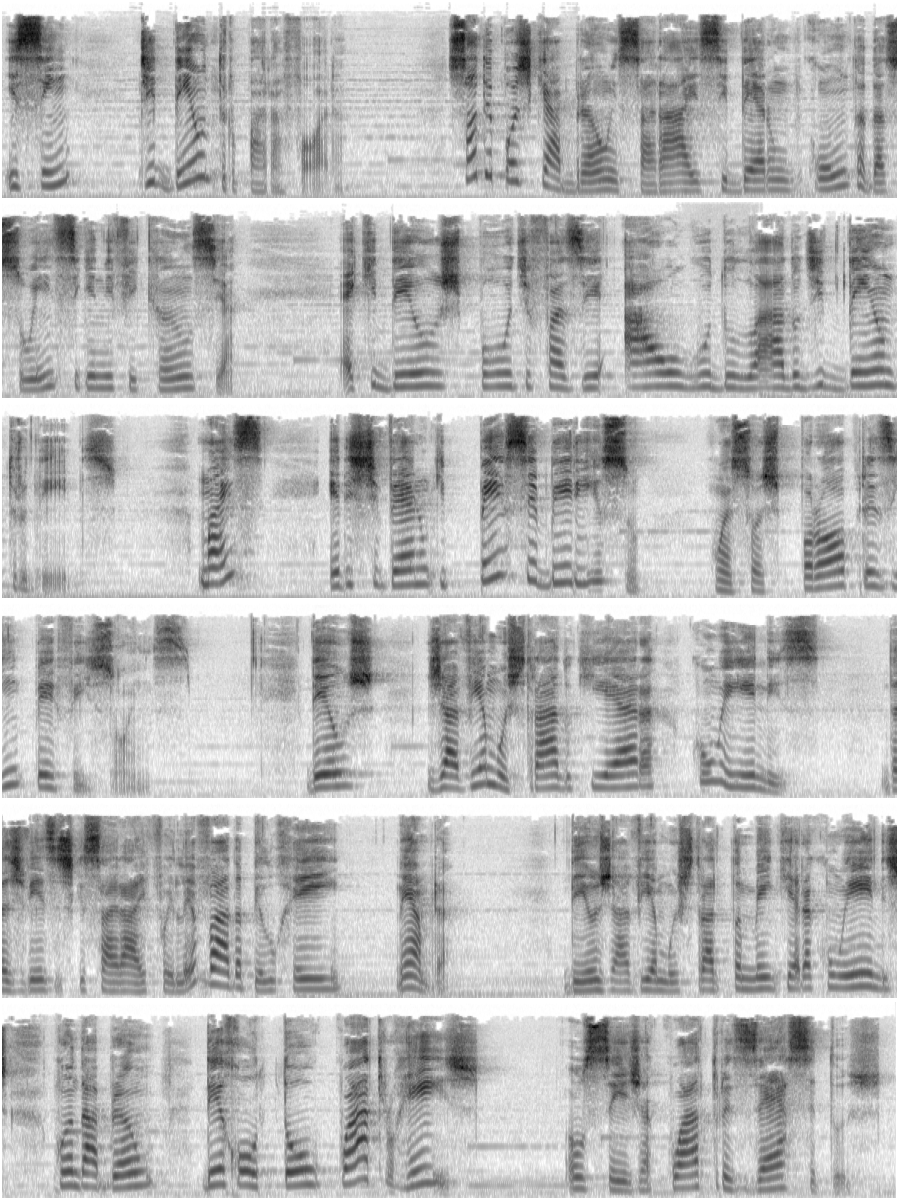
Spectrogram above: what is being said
e sim de dentro para fora. Só depois que Abrão e Sarai se deram conta da sua insignificância é que Deus pôde fazer algo do lado de dentro deles. Mas eles tiveram que perceber isso com as suas próprias imperfeições. Deus já havia mostrado que era com eles, das vezes que Sarai foi levada pelo rei, lembra? Deus já havia mostrado também que era com eles quando Abrão derrotou quatro reis ou seja, quatro exércitos,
